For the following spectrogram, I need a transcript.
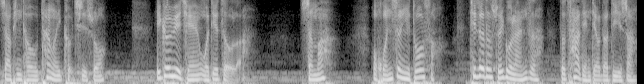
小平头叹了一口气说：“一个月前我爹走了。”什么？我浑身一哆嗦，提着的水果篮子都差点掉到地上。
